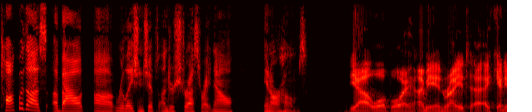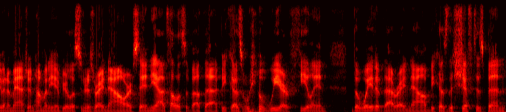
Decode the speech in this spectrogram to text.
Talk with us about uh, relationships under stress right now in our homes. Yeah, well, boy. I mean, right? I can't even imagine how many of your listeners right now are saying, "Yeah, tell us about that," because we we are feeling the weight of that right now because the shift has been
